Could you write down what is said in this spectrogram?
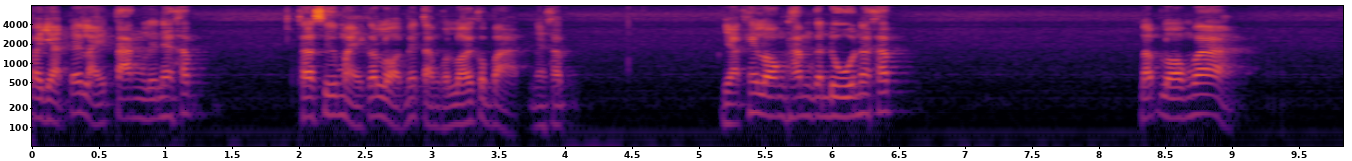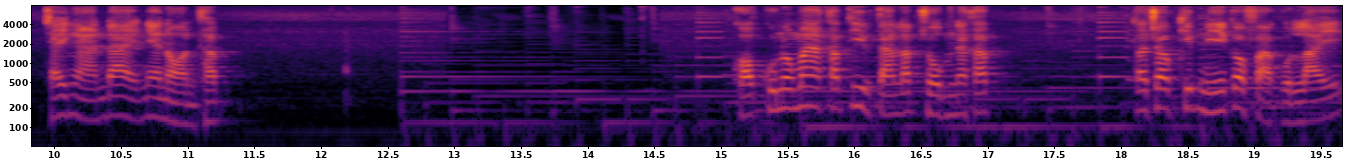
ประหยัดได้หลายตังค์เลยนะครับ ถ้าซื้อใหม่ก็หลอดไม่ต่ำกว่าร้อยกว่าบาทนะครับ อยากให้ลองทำกันดูนะครับ รับรองว่าใช้งานได้แน่นอนครับ ขอบคุณมากๆครับที่ติดตามรับชมนะครับ ถ้าชอบคลิปนี้ก็ฝากกดไลค์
